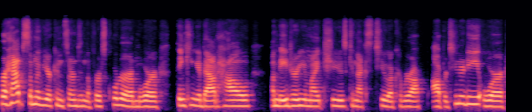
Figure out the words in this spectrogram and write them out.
perhaps some of your concerns in the first quarter are more thinking about how a major you might choose connects to a career op opportunity or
